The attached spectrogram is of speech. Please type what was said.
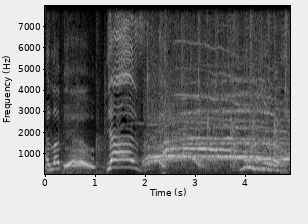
I love you. Yes.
